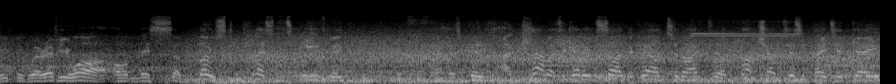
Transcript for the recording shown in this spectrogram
Evening wherever you are on this uh, most pleasant evening. There has been a clamour to get inside the ground tonight for a much anticipated game.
